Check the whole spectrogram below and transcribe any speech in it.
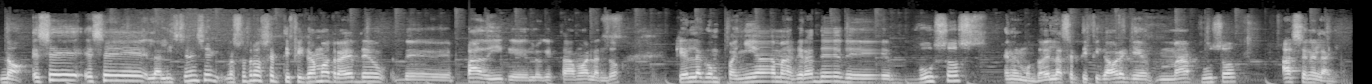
No, ese, ese, la licencia nosotros certificamos a través de, de PADI, que es lo que estábamos hablando, que es la compañía más grande de buzos en el mundo. Es la certificadora que más buzos hace en el año.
